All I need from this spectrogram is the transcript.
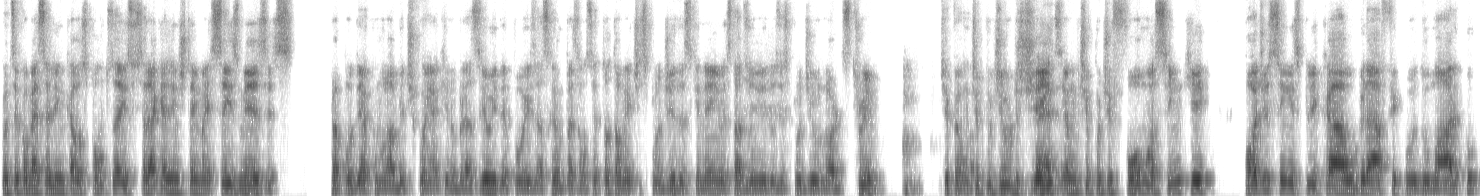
quando você começa a linkar os pontos, é isso. Será que a gente tem mais seis meses para poder acumular Bitcoin aqui no Brasil e depois as rampas vão ser totalmente explodidas, que nem os Estados Unidos explodiu o Nord Stream? Tipo, é um tipo de urgência, é um tipo de fomo, assim, que pode sim explicar o gráfico do Marco,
